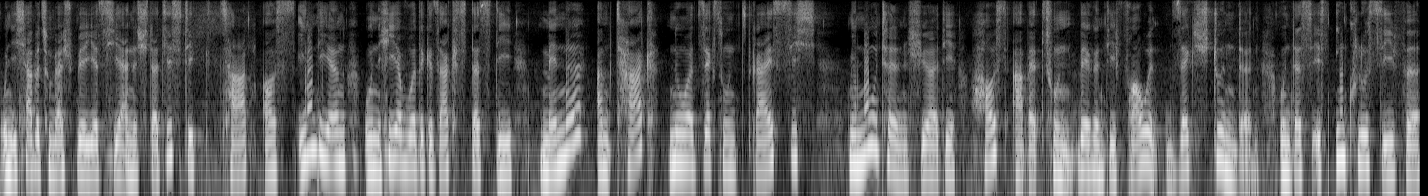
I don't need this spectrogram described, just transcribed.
Und ich habe zum Beispiel jetzt hier eine Statistikzahl aus Indien und hier wurde gesagt, dass die Männer am Tag nur 36 Minuten für die Hausarbeit tun, während die Frauen sechs Stunden. Und das ist inklusive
